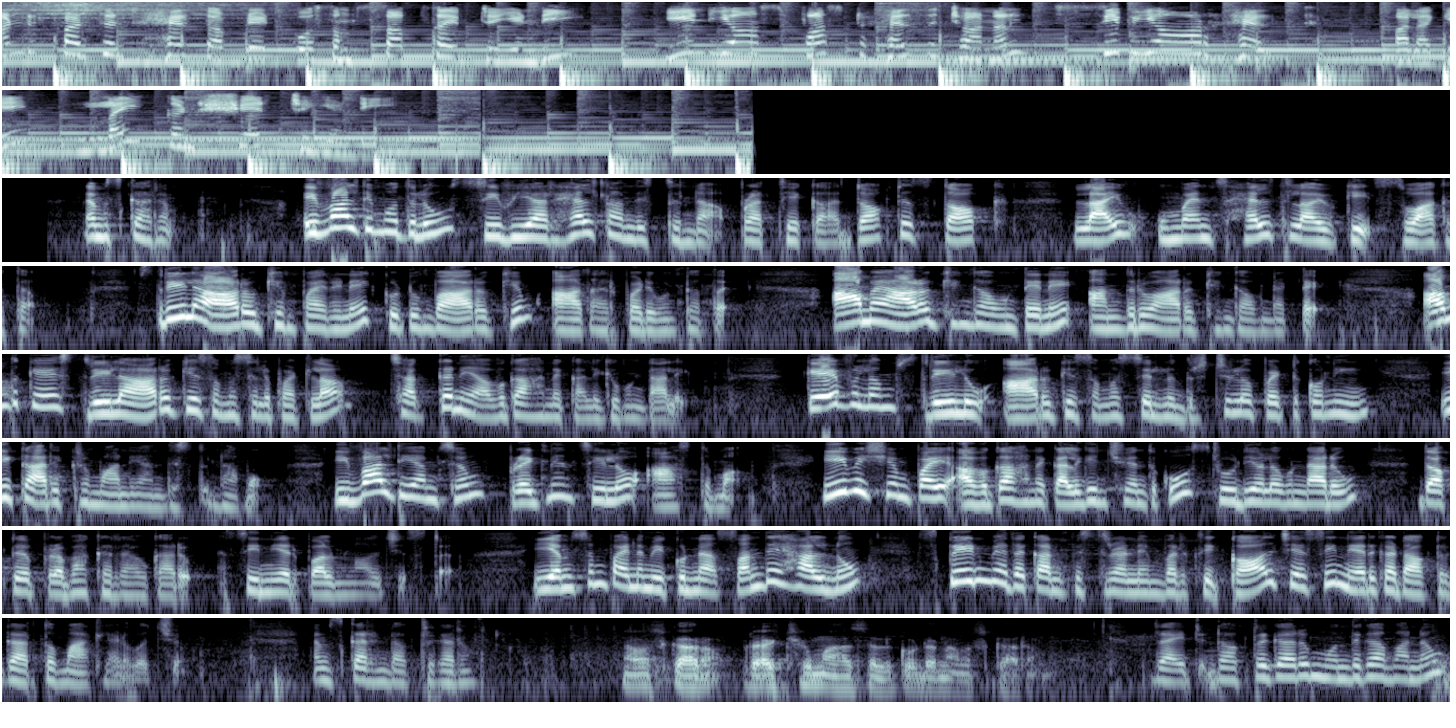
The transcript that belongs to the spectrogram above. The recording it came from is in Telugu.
హండ్రెడ్ పర్సెంట్ హెల్త్ అప్డేట్ కోసం సబ్స్క్రైబ్ చేయండి. India's first health channel CBR health. అలాగే లైక్ అండ్ షేర్ చేయండి. నమస్కారం. ఇవాల్టి మొదలు సివిఆర్ హెల్త్ అందిస్తున్న ప్రత్యేక doctors talk live women's health లైవ్కి స్వాగతం. స్త్రీల ఆరోగ్యం పైననే కుటుంబ ఆరోగ్యం ఆధారపడి ఉంటుంది. ఆమె ఆరోగ్యంగా ఉంటేనే అందరూ ఆరోగ్యంగా ఉన్నట్టే. అందుకే స్త్రీల ఆరోగ్య సమస్యల పట్ల చక్కని అవగాహన కలిగి ఉండాలి. కేవలం స్త్రీలు ఆరోగ్య సమస్యలను దృష్టిలో పెట్టుకొని ఈ కార్యక్రమాన్ని అందిస్తున్నాము. ఇవాల్టి అంశం ప్రెగ్నెన్సీలో ఆస్తమా. ఈ విషయంపై అవగాహన కలిగించేందుకు స్టూడియోలో ఉన్నారు డాక్టర్ ప్రభాకర్ రావు గారు సీనియర్ పల్మనాలజిస్ట్. ఈ అంశం పైన మీకున్న సందేహాలను స్క్రీన్ మీద కనిపిస్తున్న నెంబర్కి కాల్ చేసి నేరుగా డాక్టర్ గారితో మాట్లాడవచ్చు. నమస్కారం డాక్టర్ గారు. నమస్కారం. ప్రేక్షక మహాశలు కూడా నమస్కారం. రైట్ డాక్టర్ గారు ముందుగా మనం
